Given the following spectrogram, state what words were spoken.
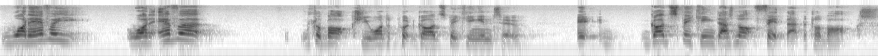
Whatever, whatever little box you want to put God speaking into, it, God speaking does not fit that little box.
